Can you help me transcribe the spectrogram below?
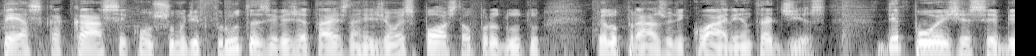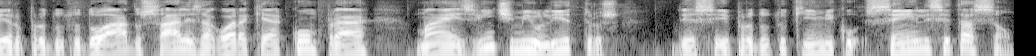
pesca, caça e consumo de frutas e vegetais na região exposta ao produto pelo prazo de 40 dias. Depois de receber o produto doado, Salles agora quer comprar mais 20 mil litros desse produto químico sem licitação.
